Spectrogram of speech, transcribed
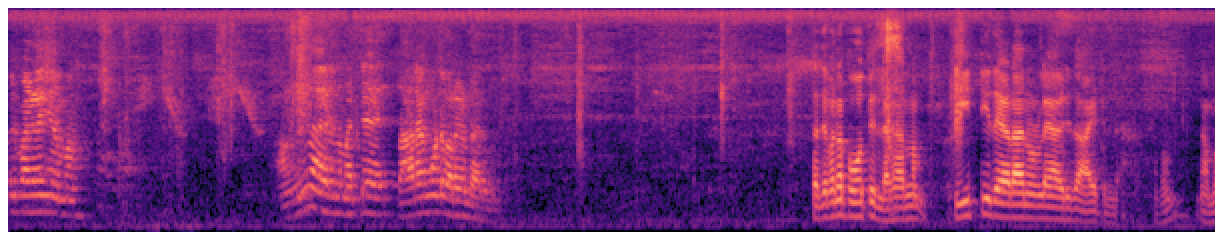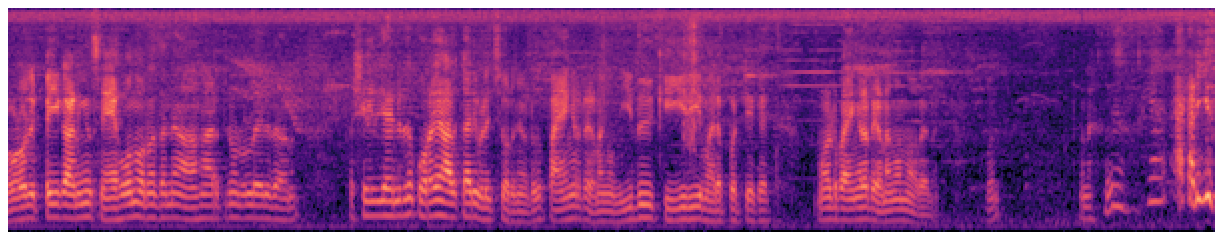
ഒരു പഴയ അമ്മ. അങ്ങായിരുന്നു മറ്റേ താരം കൊണ്ട് പറയണ്ടായിരുന്നു. സത്യം പറഞ്ഞാൽ പോത്തില്ല കാരണം തീറ്റി തേടാനുള്ള ആ ഒരു ഇതായിട്ടില്ല. അപ്പം നമ്മളോട് ഇപ്പോൾ ഈ കാണിക്കുന്ന സ്നേഹം എന്ന് പറഞ്ഞാൽ തന്നെ ആഹാരത്തിനോടുള്ള ഒരു ഇതാണ്. പക്ഷേ ഇത് ഞാനിത് കുറേ ആൾക്കാർ വിളിച്ചു പറഞ്ഞുകൊണ്ട് ഭയങ്കരമായിട്ട് ഇണങ്ങുന്നു ഇത് കീരി മരപ്പെട്ടിയൊക്കെ നമ്മളോട് ഭയങ്കരമായിട്ട് ഇണങ്ങുമെന്ന് പറയുന്നത്. അപ്പം കടിക്കും.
